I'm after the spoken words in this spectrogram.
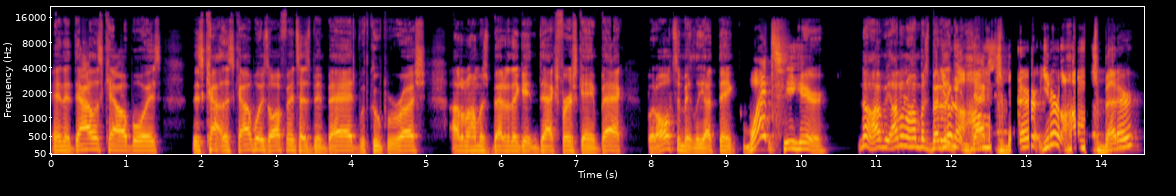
and the Dallas Cowboys. This cow, this Cowboys offense has been bad with Cooper Rush. I don't know how much better they get in Dak's first game back, but ultimately, I think what he here no, I mean I don't know how much better. You don't know how Dak's, much better. You don't know how much better.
